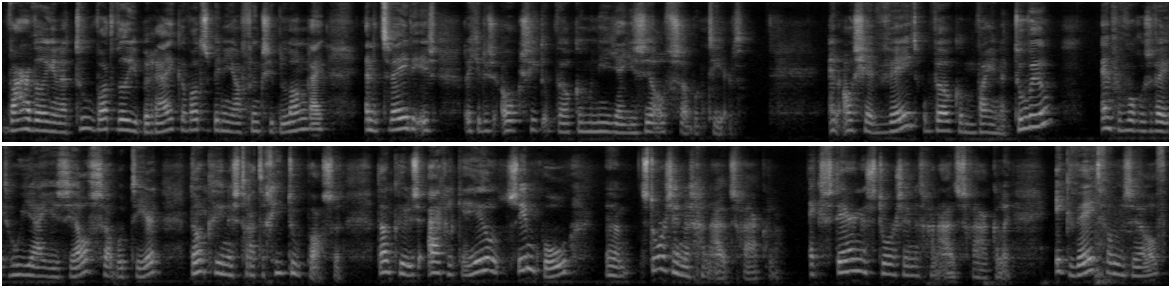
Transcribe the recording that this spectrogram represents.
Waar wil je naartoe? Wat wil je bereiken? Wat is binnen jouw functie belangrijk? En het tweede is dat je dus ook ziet op welke manier jij jezelf saboteert. En als jij weet op welke waar je naartoe wil en vervolgens weet hoe jij jezelf saboteert, dan kun je een strategie toepassen. Dan kun je dus eigenlijk heel simpel um, stoorzenders gaan uitschakelen. Externe stoorzenders gaan uitschakelen. Ik weet van mezelf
